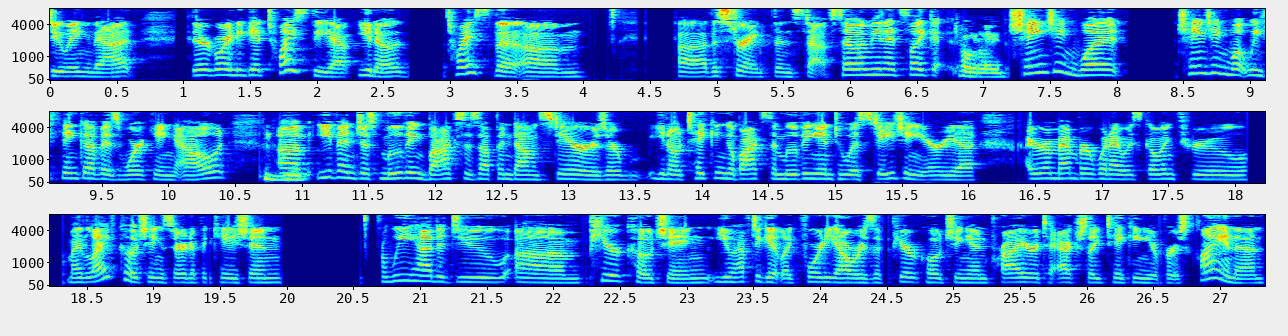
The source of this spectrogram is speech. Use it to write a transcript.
doing that they're going to get twice the uh, you know twice the um uh the strength and stuff so i mean it's like Totally. changing what changing what we think of as working out Mhm. um, even just moving boxes up and down stairs or you know taking a box and moving into a staging area. I remember when i was going through my life coaching certification we had to do um, peer coaching. You have to get like 40 hours of peer coaching in prior to actually taking your first client in.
